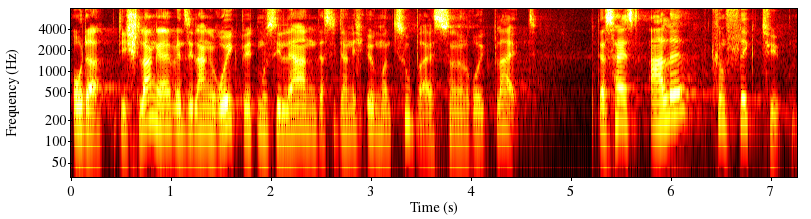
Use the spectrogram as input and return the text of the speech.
Oder die Schlange, wenn sie lange ruhig wird, muss sie lernen, dass sie dann nicht irgendwann zubeißt, sondern ruhig bleibt. Das heißt, alle Konflikttypen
